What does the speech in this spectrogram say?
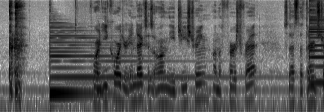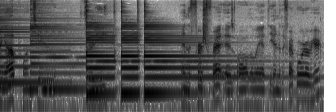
For an E chord, your index is on the G string on the first fret. So that's the third string up. One, two, three. And the first fret is all the way at the end of the fretboard over here.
